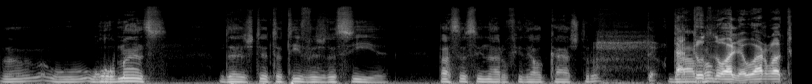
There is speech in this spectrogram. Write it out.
o, o romance das tentativas da CIA para assassinar o Fidel Castro Está tudo, olha, o Arlott,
